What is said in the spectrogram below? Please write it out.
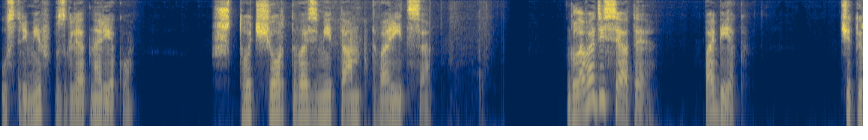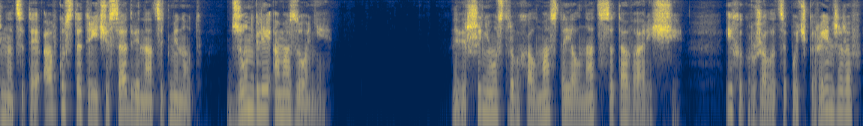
устремив взгляд на реку. «Что, черт возьми, там творится?» Глава десятая. Побег. 14 августа, 3 часа 12 минут. Джунгли Амазонии. На вершине острова холма стоял нацсо-товарищи. Их окружала цепочка рейнджеров,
